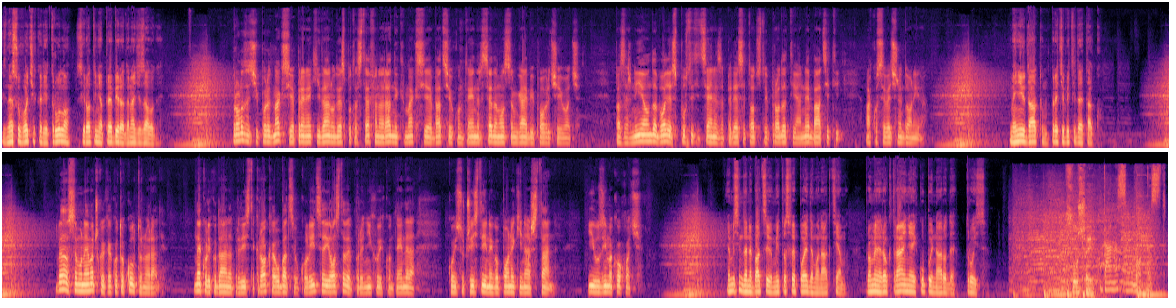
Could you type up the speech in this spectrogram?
Iznesu voće kad je trulo, sirotinja prebira da nađe zalogaj. Prolazeći pored Maksije pre neki dan u despota Stefana, radnik Maksije je bacio u kontejner 7-8 gajbi povrća i voća. Pa zar nije onda bolje spustiti cene za 50% i prodati, a ne baciti, ako se već ne donira? Menjaju datum, pre će biti da je tako. Gledao sam u Nemačkoj kako to kulturno rade. Nekoliko dana pred istek roka ubace u kolica i ostave pored njihovih kontejnera koji su čistiji nego poneki naš stan i uzima ko hoće. Ja mislim da ne bacaju, mi to sve pojedemo na akcijama. Promene rok trajanja i kupuj narode, truj se. Slušaj. Danas podcast.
